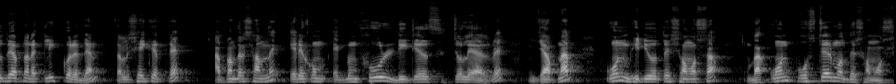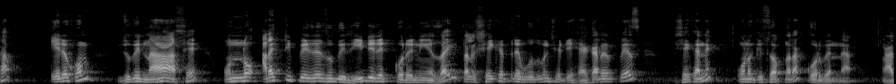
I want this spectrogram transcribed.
যদি আপনারা ক্লিক করে দেন, তাহলে সেই ক্ষেত্রে আপনাদের সামনে এরকম একদম ফুল ডিটেলস চলে আসবে যে আপনার কোন ভিডিওতে সমস্যা বা কোন পোস্টের মধ্যে সমস্যা এরকম যদি না আসে, অন্য আরেকটি পেজে যদি রিডিরেক্ট করে নিয়ে যায় তাহলে সেই ক্ষেত্রে বুঝবেন সেটি হ্যাকারের পেজ সেখানে কোনো কিছু আপনারা করবেন না। আর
